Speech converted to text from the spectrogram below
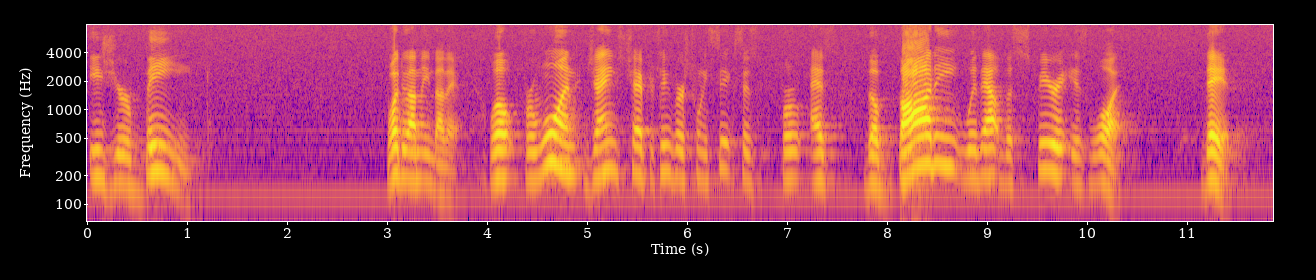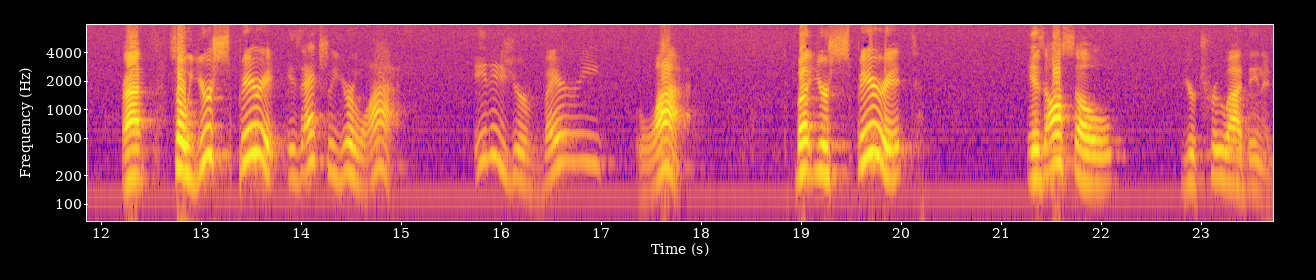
is your being. What do I mean by that? Well, for one, James chapter 2, verse 26 says, For as the body without the spirit is what? Dead. Right? So your spirit is actually your life. It is your very life. But your spirit is also your true identity.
